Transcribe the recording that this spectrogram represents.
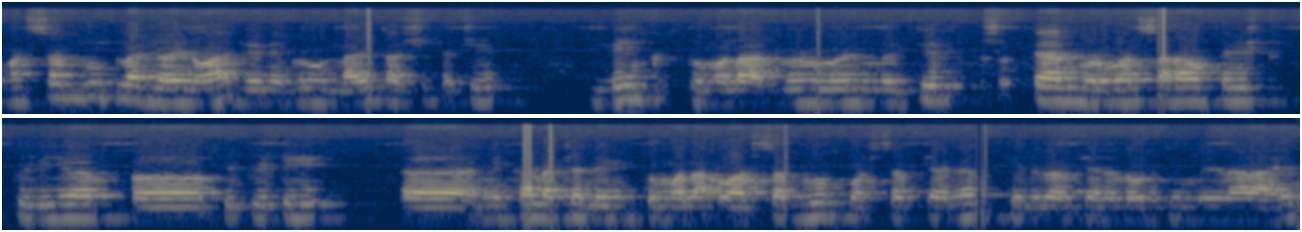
व्हॉट्सअप ग्रुपला जॉईन व्हा जेणेकरून लाईव्ह त्याची लिंक तुम्हाला वेळोवेळी मिळतील. त्याचबरोबर सराव टेस्ट पीडीएफ पीपीटी निकालाच्या लिंक तुम्हाला WhatsApp group WhatsApp channel Telegram चॅनलवरती मिळणार आहेत.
